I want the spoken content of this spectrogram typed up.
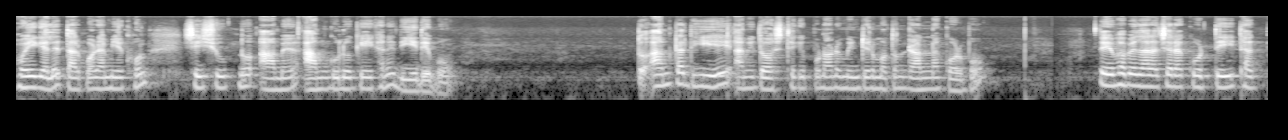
হয়ে গেলে তারপরে আমি এখন সেই শুকনো আমে, আমগুলোকে এখানে দিয়ে দেব। তো আমটা দিয়ে আমি দশ থেকে পনেরো মিনিটের মতন রান্না করব। তো এভাবে লাড়াচাড়া করতেই থাকব।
